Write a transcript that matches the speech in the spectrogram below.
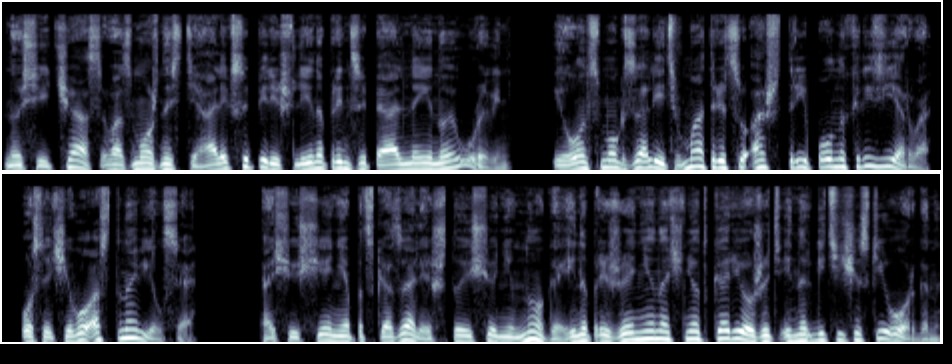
Но сейчас возможности Алекса перешли на принципиально иной уровень, и он смог залить в матрицу аж три полных резерва, после чего остановился. Ощущения подсказали, что еще немного, и напряжение начнет корежить энергетический орган,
